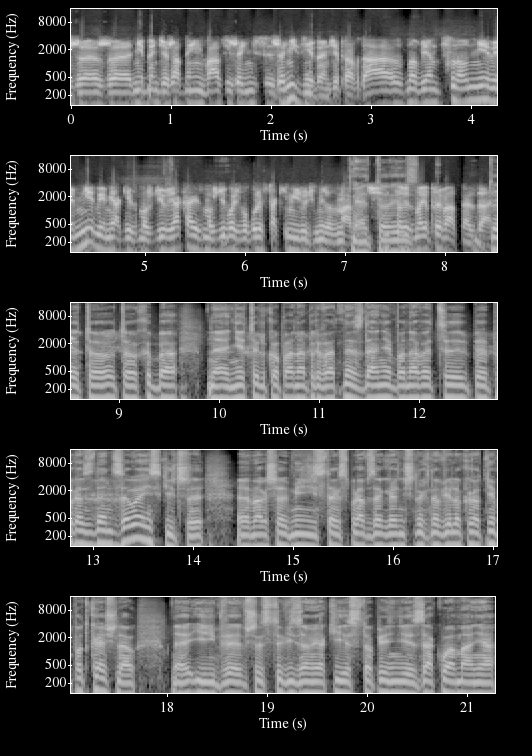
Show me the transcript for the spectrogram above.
że, że nie będzie żadnej inwazji, że nic, że nic nie będzie, prawda? No więc no nie wiem, nie wiem jak jest możliwe, jaka jest możliwość w ogóle z takimi ludźmi rozmawiać. To To, jest- jest moje prywatne zdanie. To, to, to chyba e, nie tylko pana prywatne zdanie, bo nawet e, prezydent Zełęński czy e, marszał minister spraw zagranicznych no, wielokrotnie podkreślał i wszyscy widzą, jaki jest stopień zakłamania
